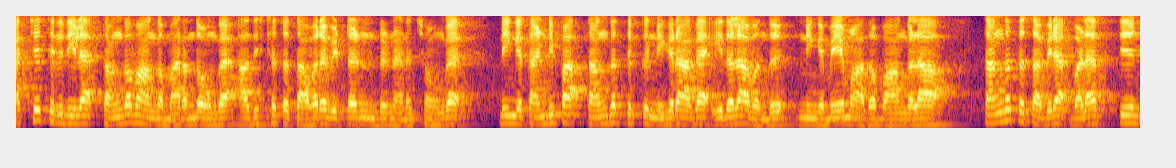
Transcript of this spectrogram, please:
அச்சய திருதியில் தங்கம் வாங்க மறந்தவங்க அதிர்ஷ்டத்தை தவற விட்டேன்னு நினச்சவங்க நீங்கள் கண்டிப்பாக தங்கத்துக்கு நிகராக இதெல்லாம் வந்து நீங்கள் மே மாதம் வாங்கலாம். தங்கத்தை தவிர வளத்தின்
